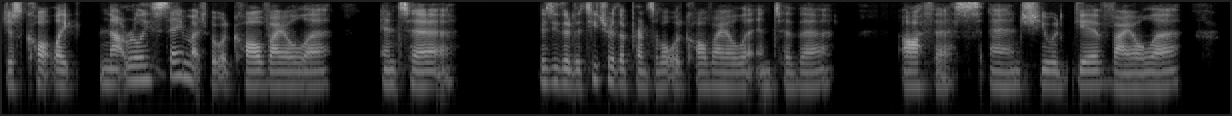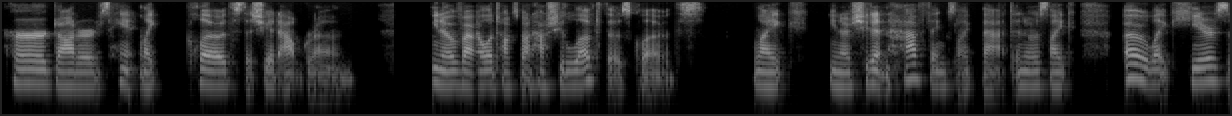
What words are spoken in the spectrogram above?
just call, like, not really say much, but would call Viola into is either the teacher or the principal would call Viola into the office and she would give Viola her daughter's hand like clothes that she had outgrown. You know, Viola talks about how she loved those clothes. Like, you know, she didn't have things like that. And it was like, oh, like here's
